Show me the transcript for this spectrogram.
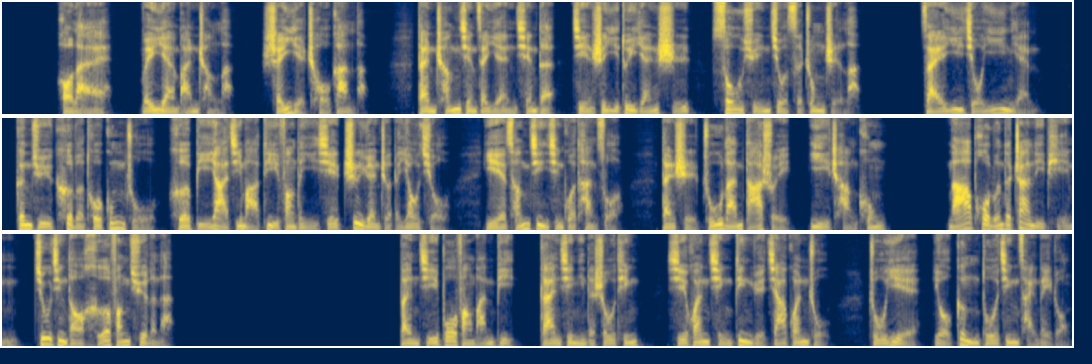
后来围堰完成了，水也抽干了，但呈现在眼前的仅是一堆岩石，搜寻就此终止了。在一九一一年。根据克勒托公主和比亚吉马地方的一些志愿者的要求，也曾进行过探索，但是竹篮打水一场空。拿破仑的战利品究竟到何方去了呢？本集播放完毕，感谢您的收听，喜欢请订阅加关注，主页有更多精彩内容。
